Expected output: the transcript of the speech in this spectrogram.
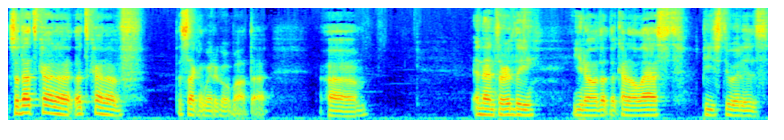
so that's kind of that's kind of the second way to go about that. Um and then thirdly, you know, the, the kind of the last piece to it is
